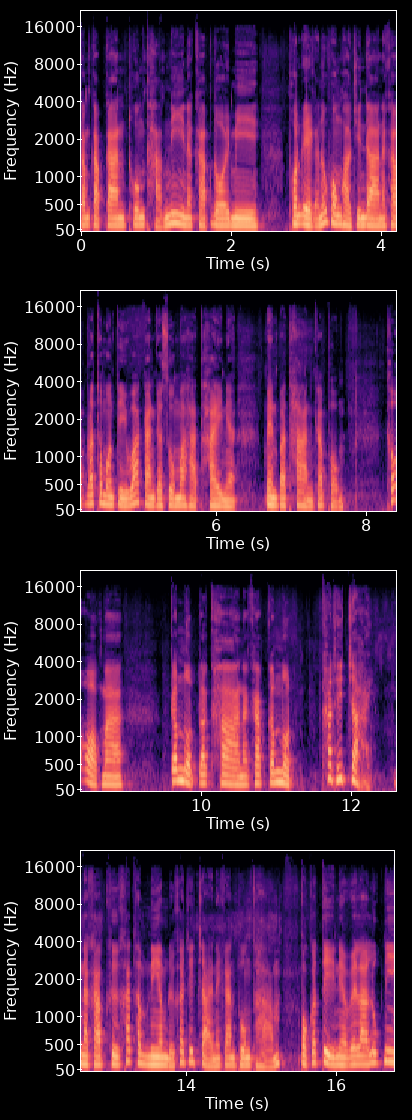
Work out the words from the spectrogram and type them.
กำกับการทวงถามหนี้นะครับ โดยมีพลเอกอนุพงศ์เผ่าจินดานะครับ รัฐมนตรีว่าการกระทรวงมหาดไทยเนี่ยเป็นประธานครับผมเขาออกมากำหนดราคานะครับกำหนดค่าใช้จ่ายนะครับ คือค่าธรรมเนียมหรือค่าใช้จ่ายในการทวงถาม ปกติเนี่ยเวลาลูกหนี้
